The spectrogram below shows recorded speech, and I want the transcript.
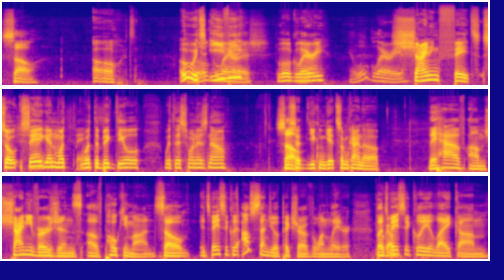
So, Uh oh. Oh, it's little Eevee. glarish, A little glary. a little glary. Shining Fates. So say again what what the big deal with this one is now. So You said you can get some kind of they have um, shiny versions of Pokemon. So it's basically I'll send you a picture of one later. But it's basically like um,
